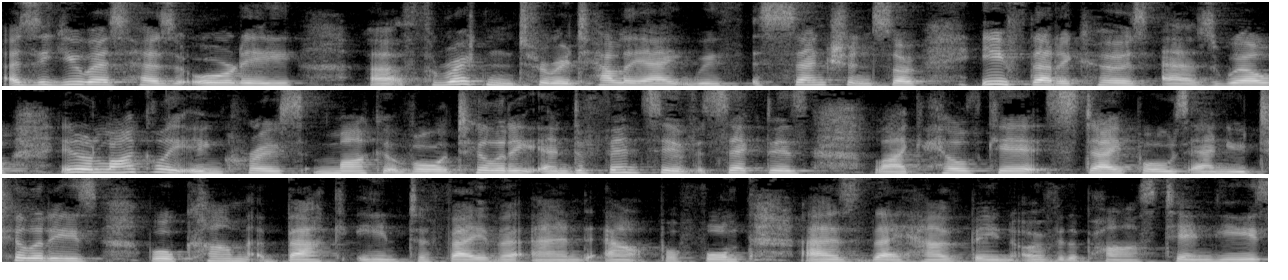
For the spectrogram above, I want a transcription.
as the US has already uh, threatened to retaliate with sanctions. So, if that occurs as well, it'll likely increase market volatility and defensive sectors like healthcare, staples, and utilities will come back into favour and outperform as they have been over the past 10 years.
